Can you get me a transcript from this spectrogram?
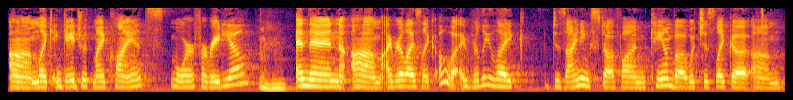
um, like engage with my clients more for radio. And then um, I realized like, oh, I really like designing stuff on Canva, which is like a um,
